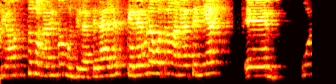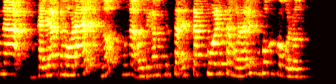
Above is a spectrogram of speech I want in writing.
digamos, estos organismos multilaterales que de una u otra manera tenían... Eh, una calidad moral, ¿no? O digamos, esta, fuerza moral es un poco como los,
